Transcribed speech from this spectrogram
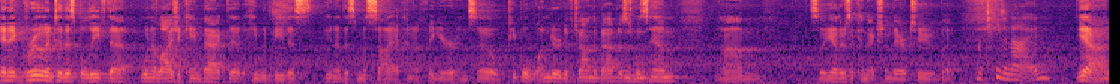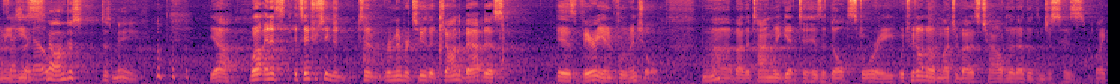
and it grew into this belief that when Elijah came back, that he would be this you know this Messiah kind of figure, and so people wondered if John the Baptist was him. Um, so yeah, there's a connection there too, but Which he denied. yeah, I mean he's no. No, I'm just just me. yeah. Well, and it's it's interesting to, to remember too that John the Baptist is very influential. Uh, by the time we get to his adult story, which we don't know much about his childhood other than just his like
